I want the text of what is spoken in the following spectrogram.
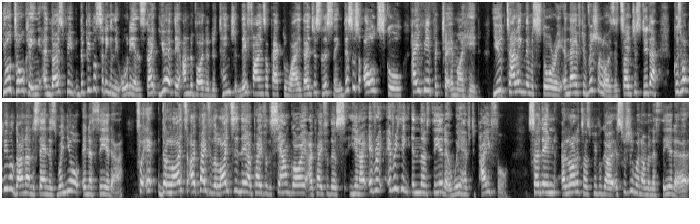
you're talking and those people, the people sitting in the audience, they you have their undivided attention. Their phones are packed away. They're just listening. This is old school. Paint me a picture in my head. You're hmm. telling them a story and they have to visualize it. So just do that. Because what people don't understand is when you're in a theater, for e- the lights, I pay for the lights in there. I pay for the sound guy. I pay for this. You know, every everything in the theater we have to pay for. So then a lot of times people go, especially when I'm in a theatre,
